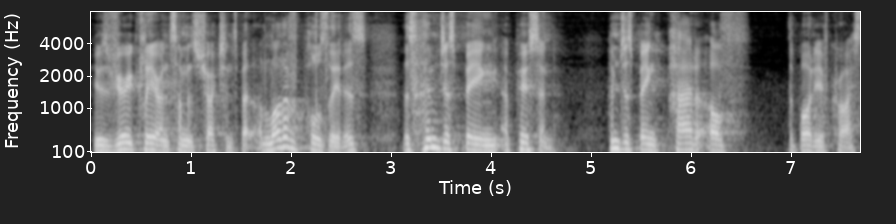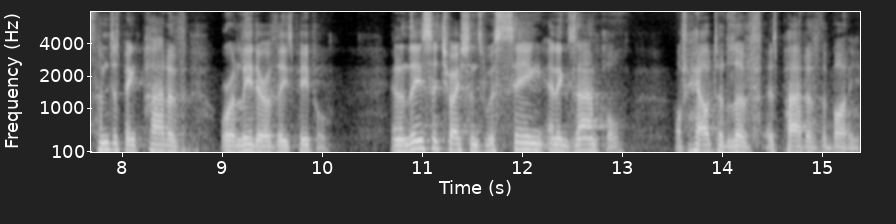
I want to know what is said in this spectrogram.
He was very clear on some instructions, but a lot of Paul's letters is him just being a person, him just being part of the body of Christ, him just being part of or a leader of these people. And in these situations, we're seeing an example of how to live as part of the body.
